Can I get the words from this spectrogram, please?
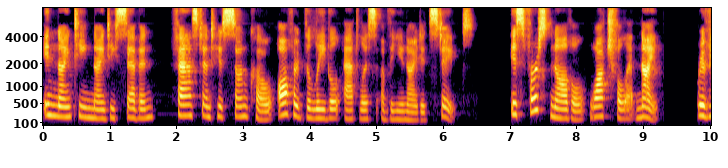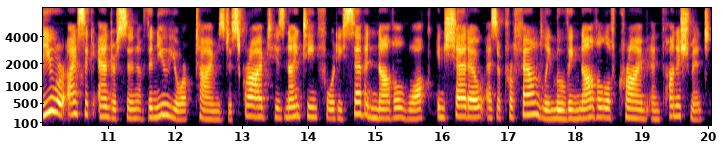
In 1997, Fast and his son co-authored the Legal Atlas of the United States. His first novel, Watchful at Night, reviewer Isaac Anderson of the New York Times described his 1947 novel Walk in Shadow as a profoundly moving novel of crime and punishment,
